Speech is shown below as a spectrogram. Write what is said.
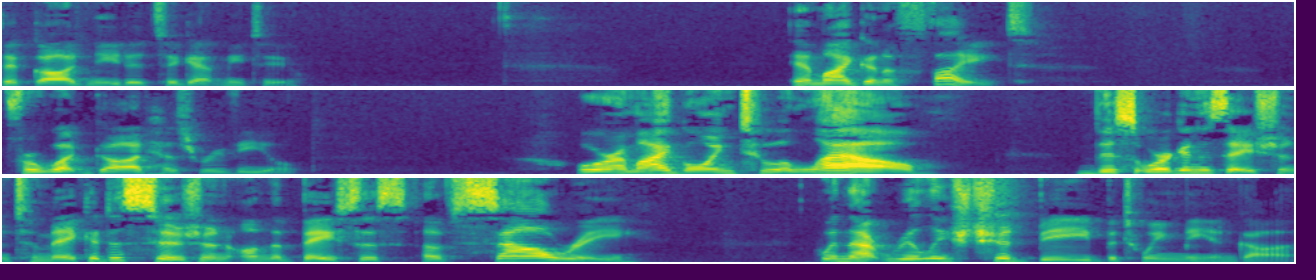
that God needed to get me to. Am I going to fight for what God has revealed? Or am I going to allow this organization to make a decision on the basis of salary when that really should be between me and God?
